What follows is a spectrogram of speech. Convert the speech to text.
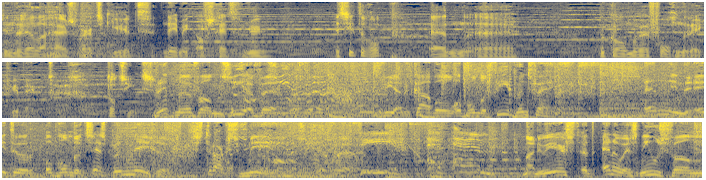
Cinderella huiswaarts keert, neem ik afscheid van u. Het zit erop en uh, we komen volgende week weer bij u terug. Tot ziens. Ritme van ZFM. Via de kabel op 104.5. En in de ether op 106.9. Straks meer. ZFM. Maar nu eerst het NOS nieuws van...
